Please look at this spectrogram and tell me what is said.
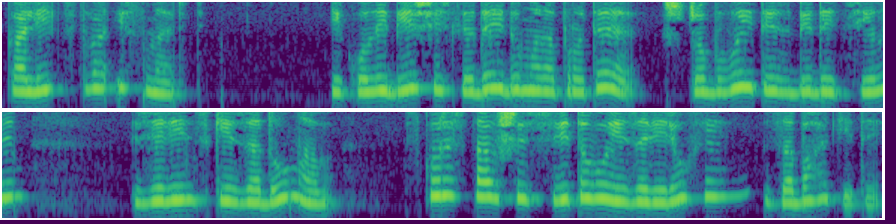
каліцтва і смерть. І коли більшість людей думала про те, щоб вийти з біди цілим, Зелінський задумав, скориставшись світової завірюхи, забагатіти.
